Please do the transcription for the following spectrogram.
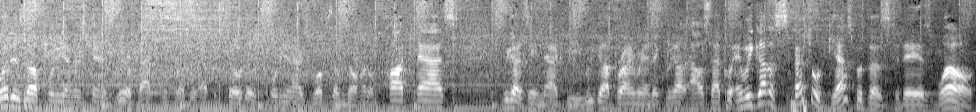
What is up, 49ers fans? We are back with another episode of 49ers Web Zone No Huddle Podcast. We got Zain Mackey, we got Brian Randick, we got Al Sacco, and we got a special guest with us today as well.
